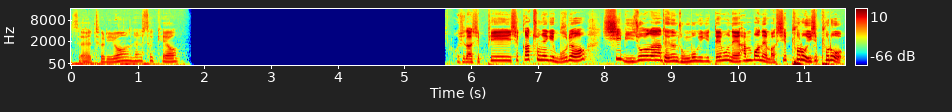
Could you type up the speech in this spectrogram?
셀트리온 헬스케어 보시다시피 시가총액이 무려 12조나 되는 종목이기 때문에 한 번에 막 10% 20%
